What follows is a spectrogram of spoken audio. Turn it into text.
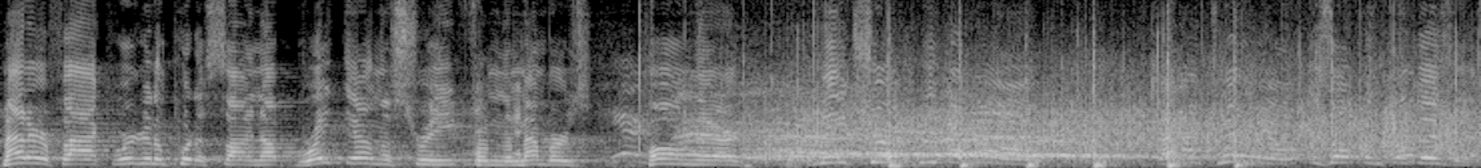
Matter of fact, we're going to put a sign up right down the street from the member's home there to make sure people know that Ontario is open for business.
